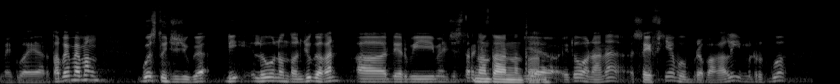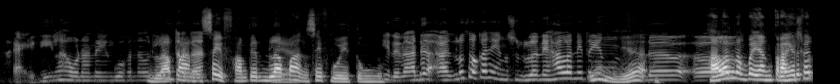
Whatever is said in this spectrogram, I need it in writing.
Maguire. Tapi memang gue setuju juga. Di lu nonton juga kan eh, derby Manchester? Nonton nonton. Iya, itu Onana save-nya beberapa kali menurut gue. Eh inilah Onana yang gue kenal di Delapan kan. save, hampir delapan save gue hitung. Iya dan ada ah, lu tau kan yang sundulannya Halan itu yang Iya. udah eh, Halan sampai yang terakhir kan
